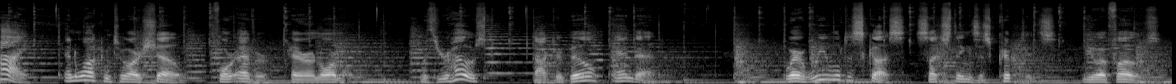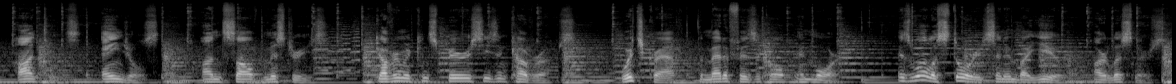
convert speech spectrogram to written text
Hi, and welcome to our show, Forever Paranormal, with your host, Dr. Bill and Deb, where we will discuss such things as cryptids, UFOs, hauntings, angels, unsolved mysteries, government conspiracies and cover ups, witchcraft, the metaphysical, and more, as well as stories sent in by you, our listeners.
